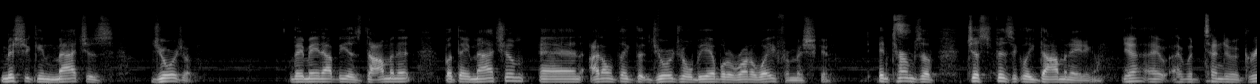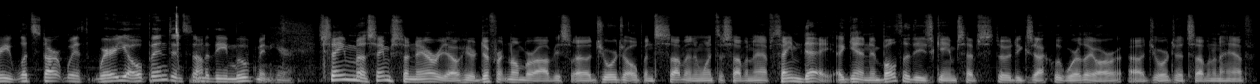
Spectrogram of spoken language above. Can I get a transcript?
Michigan matches Georgia. They may not be as dominant, but they match them, and I don't think that Georgia will be able to run away from Michigan in terms of just physically dominating them. Yeah, I, I, would tend to agree. Let's start with where you opened and some of the movement here. Same uh, same scenario here, different number obviously. Uh, Georgia opened seven and went to seven and a half. Same day again, and both of these games have stood exactly where they are. Uh, Georgia at seven and a half,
